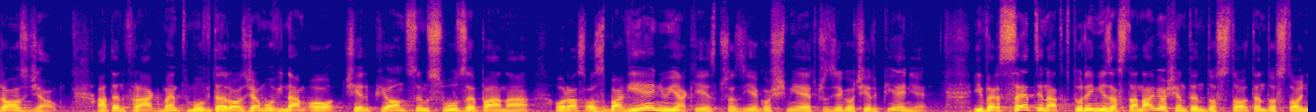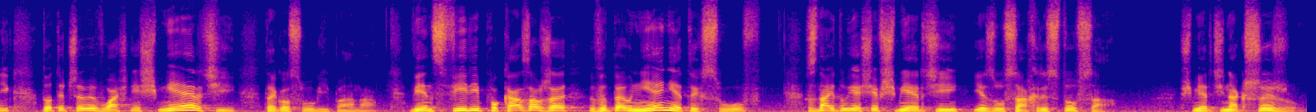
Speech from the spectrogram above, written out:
rozdział. A ten fragment, mówi, ten rozdział mówi nam o cierpiącym słudze Pana oraz o zbawieniu, jakie jest przez Jego śmierć, przez Jego cierpienie. I wersety, nad którymi zastanawiał się ten, dosto, ten dostojnik, dotyczyły właśnie śmierci tego sługi Pana. Więc Filip pokazał, że wypełnienie tych słów znajduje się w śmierci Jezusa Chrystusa, w śmierci na krzyżu.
